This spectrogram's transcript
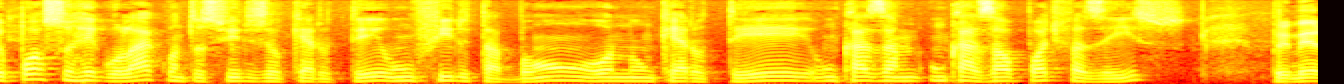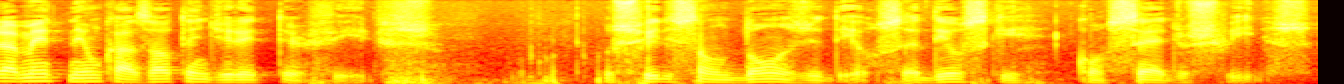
Eu posso regular quantos filhos eu quero ter? Um filho tá bom ou não quero ter? Um, casa, um casal pode fazer isso? Primeiramente, nenhum casal tem direito a ter filhos. Os filhos são dons de Deus, é Deus que concede os filhos.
